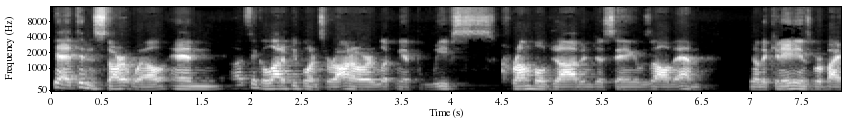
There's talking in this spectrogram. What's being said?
yeah, it didn't start well. And I think a lot of people in Toronto are looking at the Leafs crumble job and just saying it was all them. You know, the Canadians were by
